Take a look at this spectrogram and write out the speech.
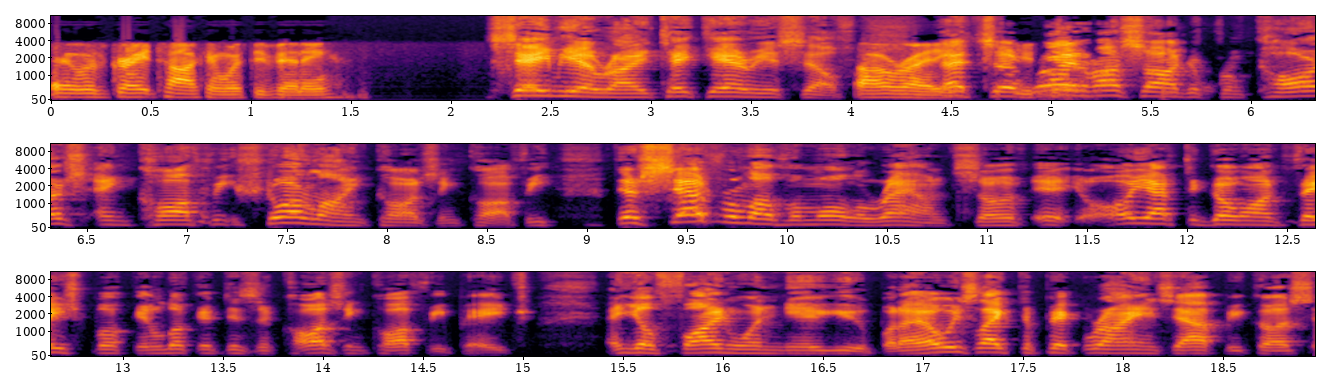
It was great talking with you, Vinnie. Same here, Ryan. Take care of yourself. All right. That's uh, Ryan. Haarsager from Cars and Coffee, Shoreline Cars and Coffee. There's several of them all around. So if it, all you have to go on Facebook and look at there's a Cars and Coffee page, and you'll find one near you. But I always like to pick Ryan's out because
